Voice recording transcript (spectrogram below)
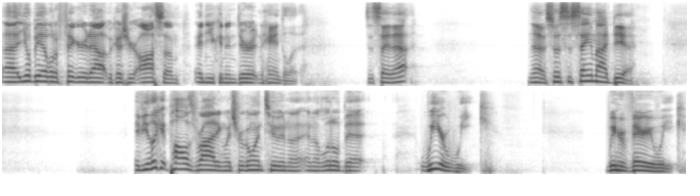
uh, you'll be able to figure it out because you're awesome and you can endure it and handle it. Does it say that? No, so it's the same idea. If you look at Paul's writing, which we're going to in a, in a little bit, we are weak. We are very weak,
